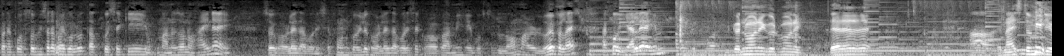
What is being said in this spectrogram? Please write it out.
মানে পোষ্ট অফিচত এবাৰ গ'লোঁ তাত কৈছে কি মানুহজন অহাই নাই চ' ঘৰলৈ যাব দিছে। ফোন কৰিলোঁ ঘৰলৈ যাব দিছে ঘৰৰ পৰা আমি সেই বস্তুটো ল'ম আৰু লৈ পেলাই আকৌ ইয়ালৈ আহিম। গুড মৰ্ণিং গুড মৰ্ণিং দে দে দে নাইচ টু মিট ইউ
